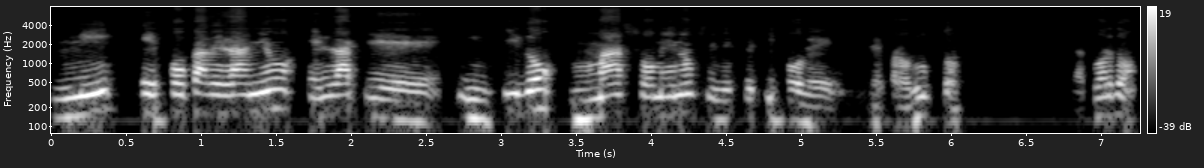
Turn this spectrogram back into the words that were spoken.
mi época del año en la que incido más o menos en este tipo de, productos. ¿De acuerdo?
